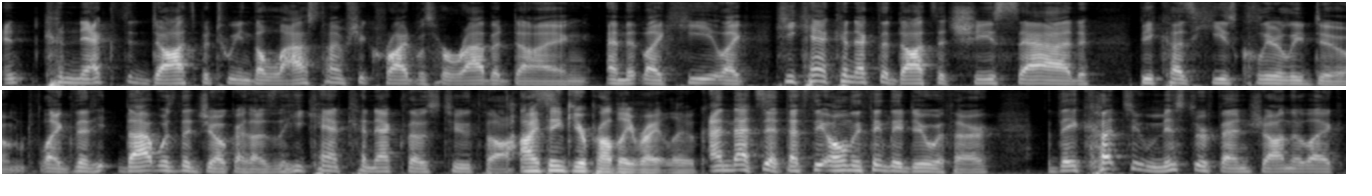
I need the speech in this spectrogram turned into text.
in, connect the dots between the last time she cried was her rabbit dying and that like he like he can't connect the dots that she's sad because he's clearly doomed. Like that he- that was the joke I thought is that he can't connect those two thoughts. I think you're probably right, Luke. and that's it. That's the only thing they do with her. They cut to Mr. Fenshaw and they're like,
